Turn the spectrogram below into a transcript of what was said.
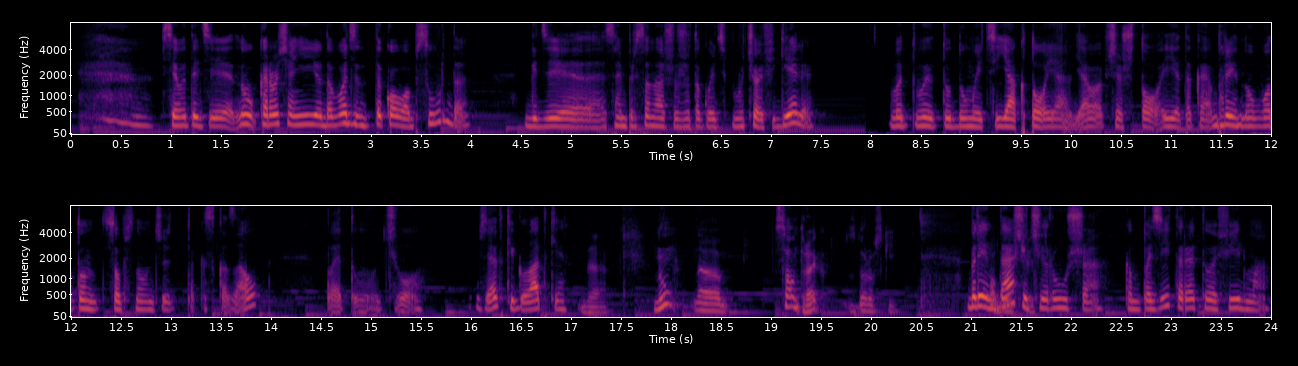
все вот эти... Ну, короче, они ее доводят до такого абсурда, где сам персонаж уже такой, типа, вы что, офигели? Вот вы тут думаете, я кто, я, я вообще что? И я такая, блин, ну вот он, собственно, он же так и сказал. Поэтому чего? Взятки гладкие. Да. Ну, э, саундтрек здоровский. Блин, По Даша. Чаруша, композитор этого фильма.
